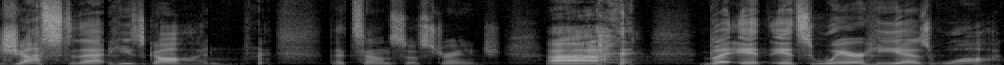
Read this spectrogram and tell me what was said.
just that he's God. that sounds so strange. Uh, but it, it's where he has walked.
